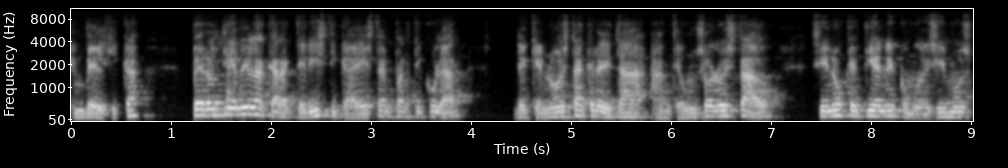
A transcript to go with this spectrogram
en Bélgica, pero tiene la característica, esta en particular, de que no está acreditada ante un solo Estado, sino que tiene, como decimos,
